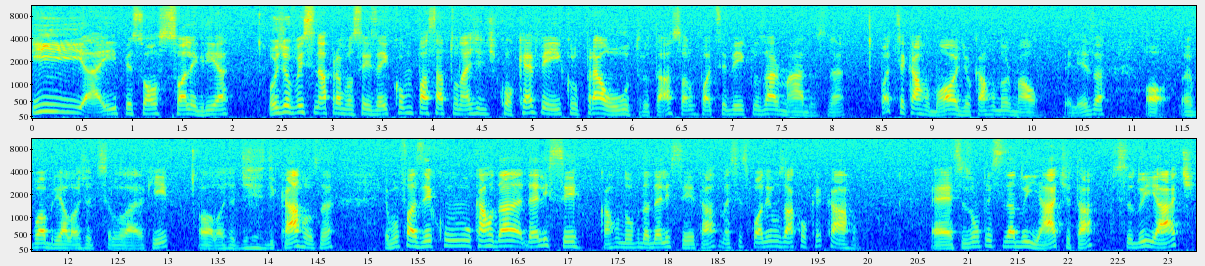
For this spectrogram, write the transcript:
E aí pessoal, só alegria. Hoje eu vou ensinar pra vocês aí como passar a tunagem de qualquer veículo para outro, tá? Só não pode ser veículos armados, né? Pode ser carro mod ou carro normal, beleza? Ó, eu vou abrir a loja de celular aqui, ó, loja de, de carros, né? Eu vou fazer com o carro da DLC, o carro novo da DLC, tá? Mas vocês podem usar qualquer carro. É, vocês vão precisar do iate, tá? Precisa do iate.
